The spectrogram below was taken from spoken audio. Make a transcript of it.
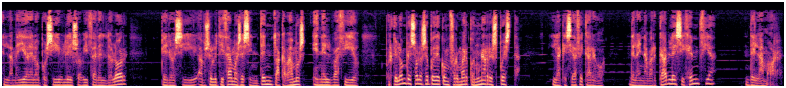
en la medida de lo posible suavizar el dolor, pero si absolutizamos ese intento acabamos en el vacío porque el hombre solo se puede conformar con una respuesta, la que se hace cargo de la inabarcable exigencia del amor,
